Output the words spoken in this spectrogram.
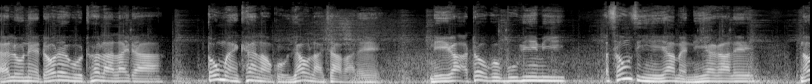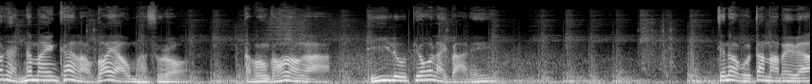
အဲလိုနဲ့တောထဲကိုထွက်လာလိုက်တာသုံးမိုင်ခန့်လောက်ကိုရောက်လာကြပါတယ်။နေကအတော့ကိုပူပြင်းပြီးအဆုံးစီရင်ရမယ့်နေရာကလည်းနောက်ထပ်2မိုင်ခန့်လောက်သွားရအောင်မှာဆိုတော့တပုံကောင်းဆောင်ကဒီလိုပြောလိုက်ပါတယ်။ကျွန်တော်ကိုတတ်မှာပဲဗျာ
